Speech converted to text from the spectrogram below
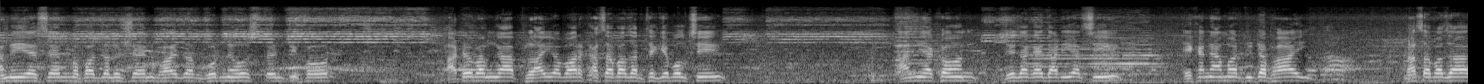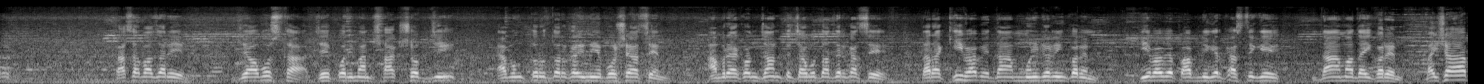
আমি S M Mofazzal Hossain, Voice of Good News twenty four. Hatubhanga flyover কাঁচা বাজার থেকে বলছি। আমি এখন যে জায়গায় দাঁড়িয়ে আছি, এখানে আমার দুইটা ভাই কাঁচা বাজার কাঁচা বাজারের যে অবস্থা, যে পরিমাণ শাক সবজি এবং তরু তরকারি নিয়ে বসে আছেন, আমরা এখন জানতে চাবো তাদের কাছে, তারা কীভাবে দাম মনিটরিং করেন, কীভাবে পাবলিকের কাছ থেকে দাম আদায় করেন। ভাই সাহেব,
